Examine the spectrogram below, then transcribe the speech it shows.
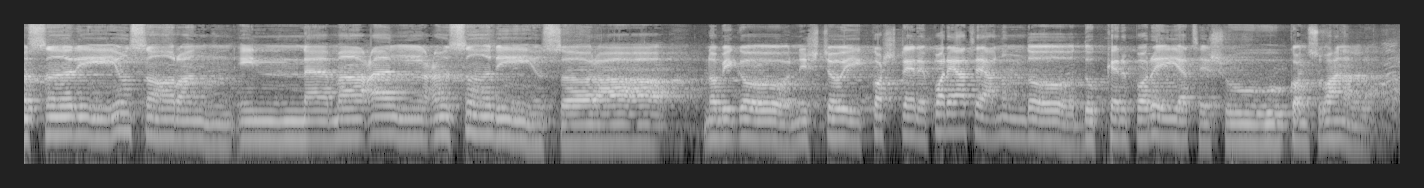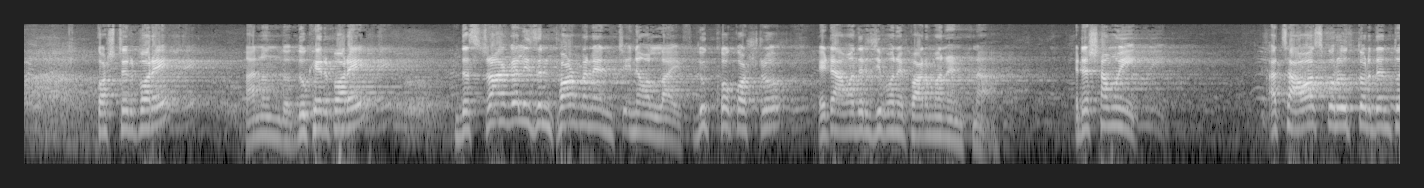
উসরি ইউসরান, ইন্না মাআল উসরি ইউসরা। নবী গো, নিশ্চয়ই কষ্টের পরে আছে আনন্দ, দুঃখের পরেই আছে সুখ। সুবহানাল্লাহ। কষ্টের পরে, আনন্দ, দুঃখের পরে the struggle is in permanent in our life দুঃখ, কষ্ট এটা আমাদের জীবনে পার্মানেন্ট না। এটা সাময়িক। আচ্ছা আওয়াজ করে উত্তর দেন তো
